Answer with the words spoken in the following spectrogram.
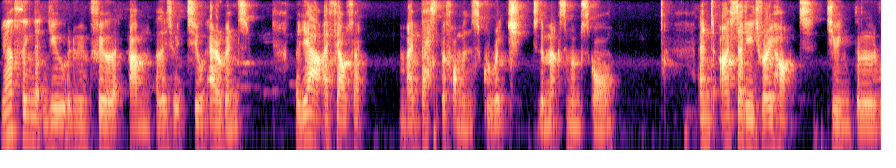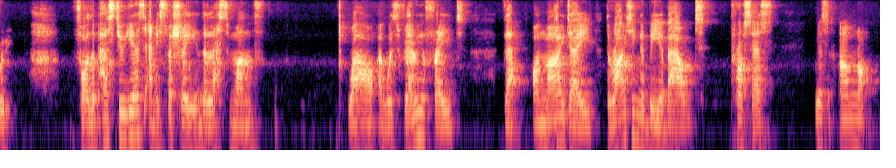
you think that you even feel that I'm a little bit too arrogant. But yeah, I felt like my best performance could reach to the maximum score. And I studied very hard during the for the past two years and especially in the last month. While I was very afraid that on my day the writing would be about process because I'm not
